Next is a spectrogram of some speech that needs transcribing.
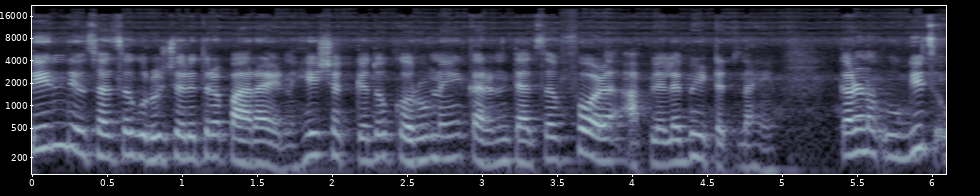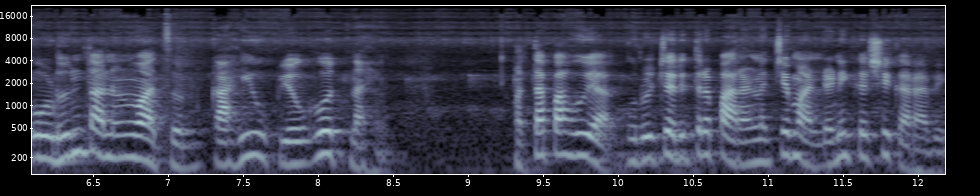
तीन दिवसाचं गुरुचरित्र पारायण हे शक्यतो करू नये कारण त्याचं फळ आपल्याला भेटत नाही. कारण उगीच ओढून ताणून वाचून काही उपयोग होत नाही. आता पाहूया गुरुचरित्र पारायणाची मांडणी कशी करावी?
